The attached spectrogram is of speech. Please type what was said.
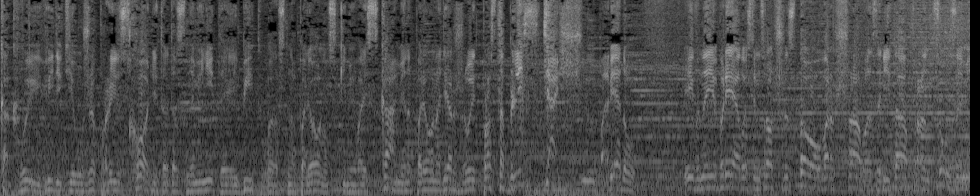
как вы видите, уже происходит эта знаменитая битва с наполеоновскими войсками. Наполеон одерживает просто блестящую победу. И в ноябре 806-го Варшава занята французами.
